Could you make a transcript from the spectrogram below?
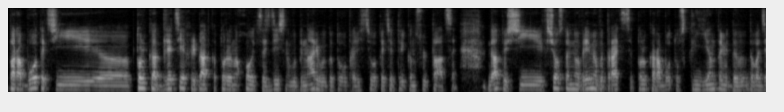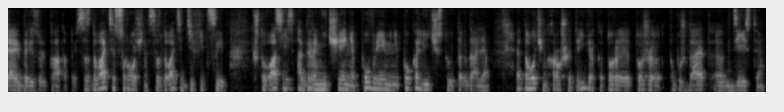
поработать, и э, только для тех ребят, которые находятся здесь на вебинаре, вы готовы провести вот эти три консультации, да, то есть и все остальное время вы тратите только работу с клиентами, доводя их до результата, то есть создавайте срочность, создавайте дефицит, что у вас есть ограничения по времени, по количеству и так далее. Это очень хороший триггер, который тоже побуждает э, к действию действиям.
